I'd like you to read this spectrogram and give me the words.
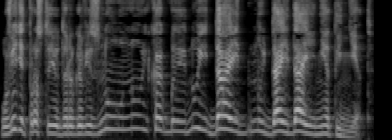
увидит просто ее дороговизну, ну и как бы, ну и да, и, ну и да, и да, и нет, и нет.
